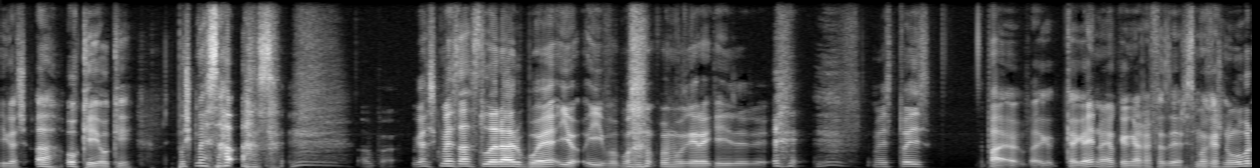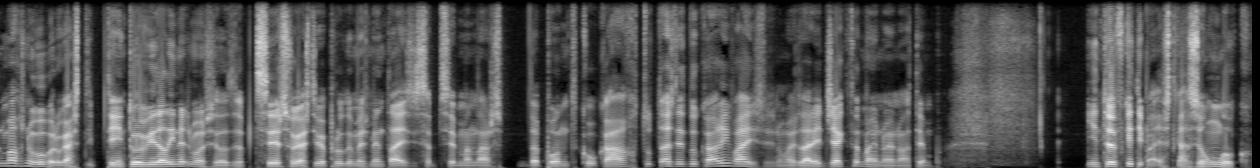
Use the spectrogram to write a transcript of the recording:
E o gajo, ah, ok, ok. Depois começa a. Opa. O gajo começa a acelerar o bué e eu, Ih, vou, vou morrer aqui. Mas depois, pá, caguei, não é? O que é o gajo vai fazer? Se morres no Uber, morres no Uber. O gajo tipo, tem a tua vida ali nas mãos. Se ele desapetecer, se o gajo tiver problemas mentais e se apetecer mandar-se da ponte com o carro, tu estás dentro do carro e vais. Não vais dar eject também, não é? Não há tempo. E então eu fiquei tipo, ah, este gajo é um louco.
